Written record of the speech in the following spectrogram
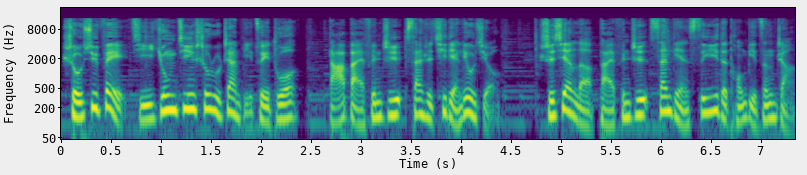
手续费及佣金收入占比最多，达百分之三十七点六九，实现了百分之三点四一的同比增长，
